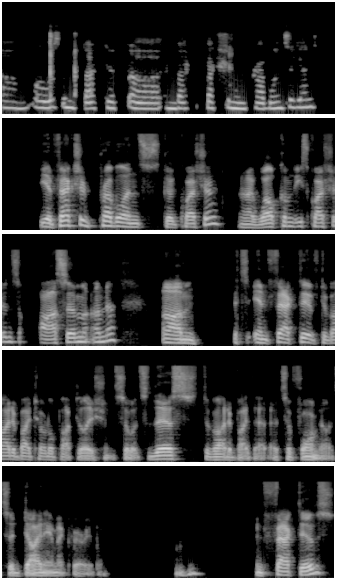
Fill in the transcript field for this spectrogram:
Um, what was the infective, uh, infection prevalence again? The infection prevalence, good question. And I welcome these questions. Awesome, Amna. Um, it's infective divided by total population. So it's this divided by that. It's a formula. It's a dynamic variable. Mm -hmm. Infectives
